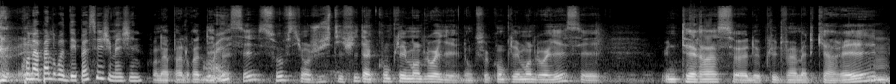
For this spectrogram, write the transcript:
qu'on n'a pas le droit de dépasser, j'imagine. Qu'on n'a pas le droit de dépasser, sauf si on justifie d'un complément de loyer. Donc ce complément de loyer, c'est une terrasse de plus de 20 mètres carrés, mmh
